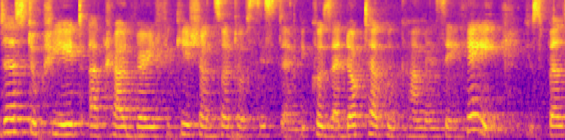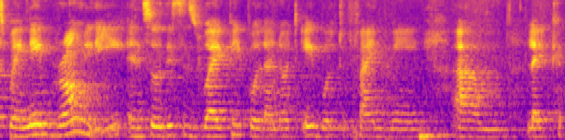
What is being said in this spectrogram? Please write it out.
just to create a crowd verification sort of system because a doctor could come and say, hey, you spelled my name wrongly, and so this is why people are not able to find me um, like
